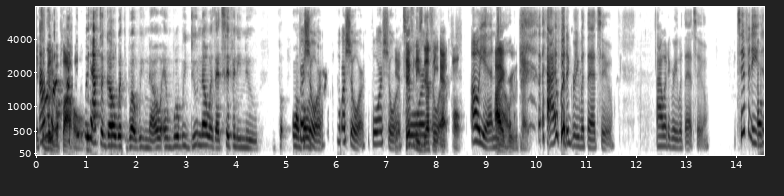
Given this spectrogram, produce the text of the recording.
It's a don't bit of a plot think hole. we have to go with what we know, and what we do know is that Tiffany knew on For both. sure. For sure. For sure. Yeah, Tiffany's for definitely sure. at fault. Oh yeah, I agree with that. I would agree with that too. I would agree with that too. Tiffany, Okay.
